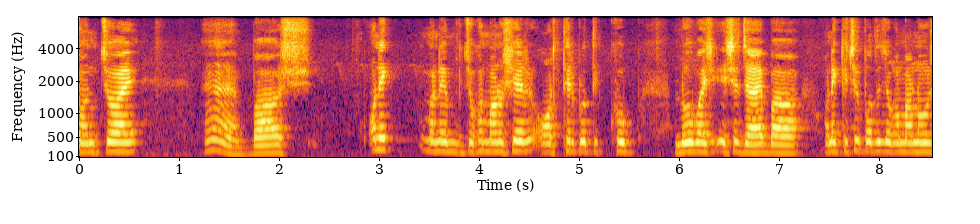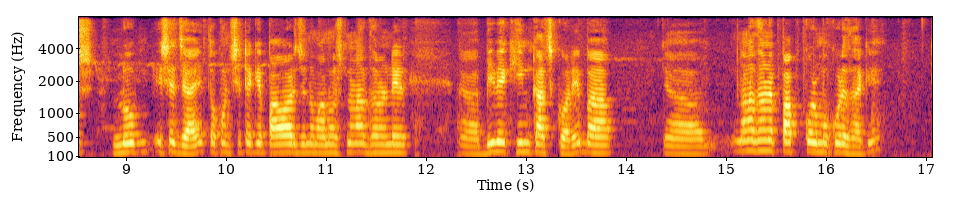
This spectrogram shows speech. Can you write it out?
সঞ্চয় হ্যাঁ বা অনেক মানে যখন মানুষের অর্থের প্রতি খুব লোভ এসে যায় বা অনেক কিছুর প্রতি যখন মানুষ লোভ এসে যায়, তখন সেটাকে পাওয়ার জন্য মানুষ নানা ধরনের বিবেকহীন কাজ করে বা নানা ধরনের পাপ কর্ম করে থাকে। তো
